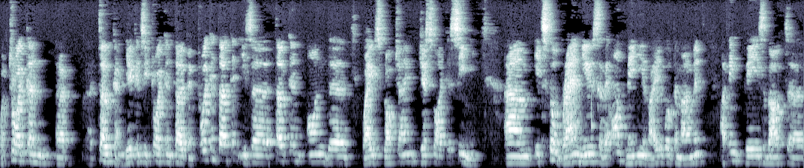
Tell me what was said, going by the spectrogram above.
or Troiken uh, token. You can see Troiken token. Troiken token is a token on the Waves blockchain, just like Esimi. Um, it's still brand new, so there aren't many available at the moment. I think there's about uh,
